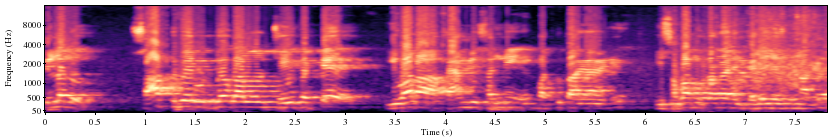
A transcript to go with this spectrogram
పిల్లలు సాఫ్ట్వేర్ ఉద్యోగాలు చేపట్టే ఇవాళ ఫ్యామిలీస్ అన్ని బతుకుతాయని ఈ సభాముఖంగా నేను తెలియజేస్తున్నాను.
